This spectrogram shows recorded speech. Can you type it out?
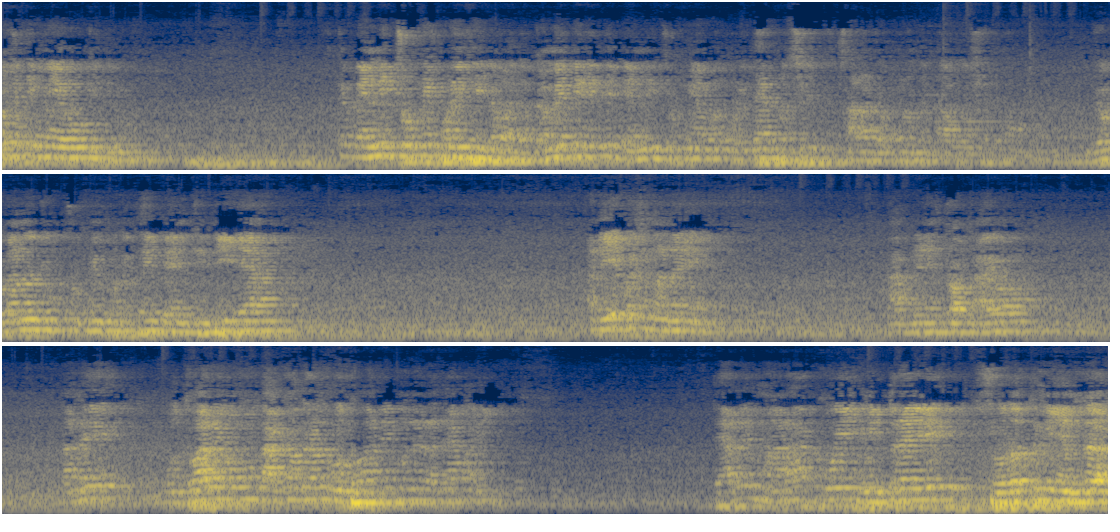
વખતે મેં એવું કીધું કે બેનની ચૂંટણી પૂરી થઈ જવા દો. ગમે તે રીતે બેનની ચૂંટણી આપણે પૂરી થાય પછી સારા ડોક્ટરો બતાવો છે. યોગાનો જો ચૂંટણી પૂરી થઈ, બેન જીતી ગયા. અને એ પછી મને આપણે સ્ટોક આવ્યો અને બુધવારે હું દાખલ બુધવારે મને રજા મળી. ત્યારે મારા કોઈ મિત્રએ સુરતની અંદર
